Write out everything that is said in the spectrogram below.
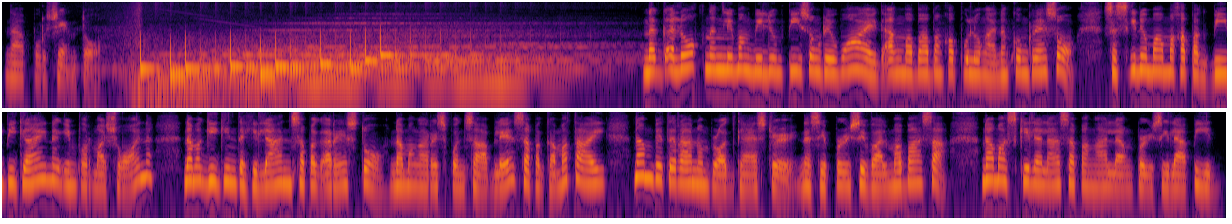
na porsyento. Nag-alok ng 5 milyong pisong reward ang mababang kapulungan ng Kongreso sa sino mang makapagbibigay ng impormasyon na magiging dahilan sa pag-aresto ng mga responsable sa pagkamatay ng veteranong broadcaster na si Percival Mabasa na mas kilala sa pangalang Percy Lapid.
